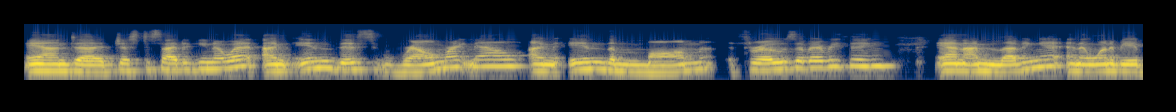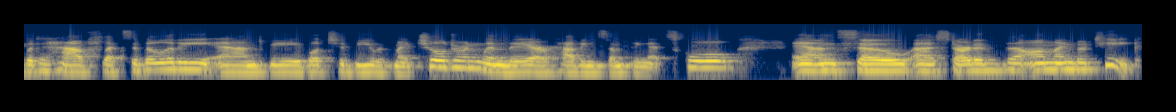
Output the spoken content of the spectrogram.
and uh, just decided, you know what, I'm in this realm right now. I'm in the mom throes of everything and I'm loving it. And I want to be able to have flexibility and be able to be with my children when they are having something at school. And so I uh, started the online boutique.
